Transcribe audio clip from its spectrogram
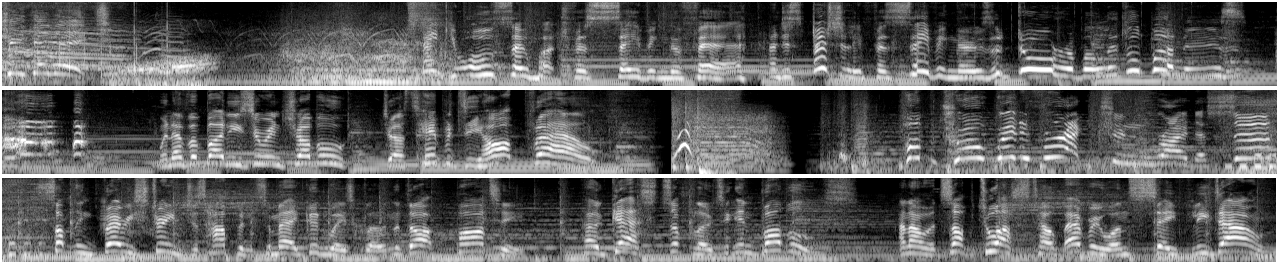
She did it! Thank you all so much for saving the fair, and especially for saving those adorable little bunnies. Ah! Whenever bunnies are in trouble, just hippity hop for help. Paw Patrol ready for action, Ryder, sir! Something very strange has happened to Mayor Goodway's glow in the dark party. Her guests are floating in bubbles. And now it's up to us to help everyone safely down.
